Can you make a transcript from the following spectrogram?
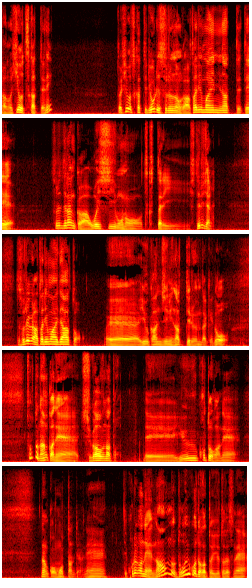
あの、火を使ってね。火を使って料理するのが当たり前になってて、それでなんか美味しいものを作ったりしてるじゃない。それが当たり前だと、えー、いう感じになってるんだけど、ちょっとなんかね、違うなと、えー、いうことがね、なんか思ったんだよね。で、これがね、何の、どういうことかというとですね、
